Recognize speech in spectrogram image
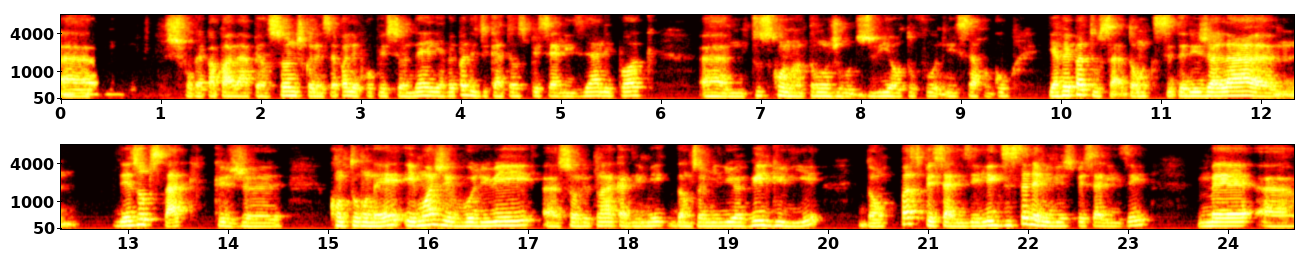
Euh, je pouvais pas parler à personne, je connaissais pas les professionnels, il n'y avait pas d'éducateur spécialisé à l'époque. Euh, tout ce qu'on entend aujourd'hui, orthophonie, cerveau, il n'y avait pas tout ça. Donc, c'était déjà là euh, des obstacles que je contournais. Et moi, j'ai évolué euh, sur le plan académique dans un milieu régulier, donc pas spécialisé. Il existait des milieux spécialisés, mais euh,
